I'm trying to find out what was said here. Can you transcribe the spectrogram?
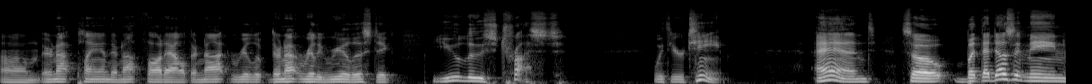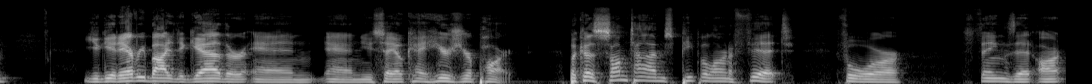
um, they're not planned, they're not thought out, they're not real, they're not really realistic. You lose trust with your team, and so, but that doesn't mean you get everybody together and and you say okay here's your part. Because sometimes people aren't a fit for things that aren't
